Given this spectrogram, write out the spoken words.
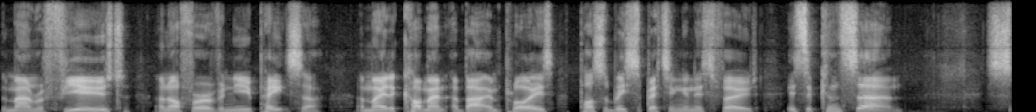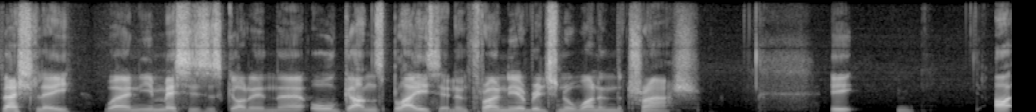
the man refused an offer of a new pizza and made a comment about employees possibly spitting in his food. It's a concern, especially when your missus has gone in there, all guns blazing, and thrown the original one in the trash. It, I,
